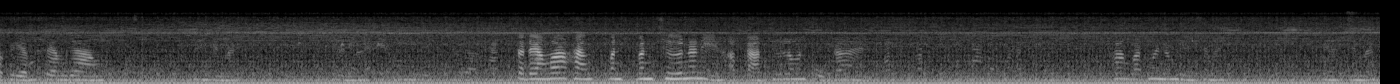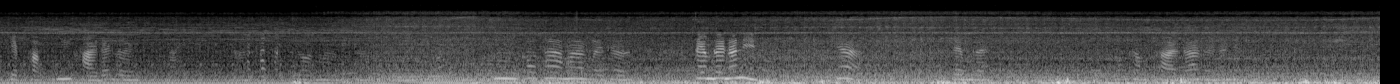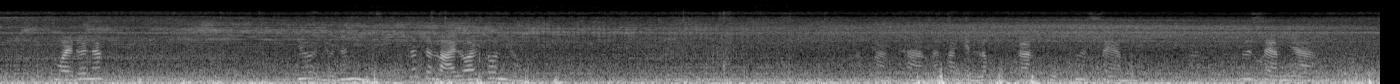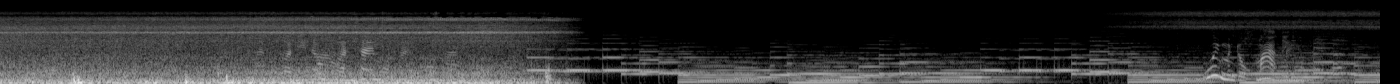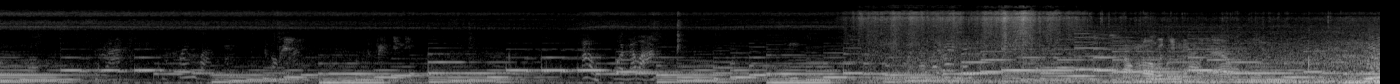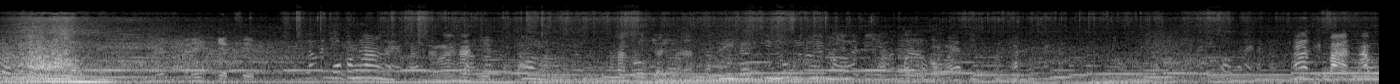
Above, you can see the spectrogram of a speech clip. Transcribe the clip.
ผักเลียงแซมยางนี่เห็นไหมเห็นไหมแสดงว่าครั้งมันมันชื้นนะนี่ อากาศชื้นแล้วมันปลูกได้ ข้างวัดห้วยน้ำดินใช่ไหมเนี่ยเห็นไหมเก็บผักพวกนี้ขายได้เลยอะยอดมากนะอืมเข้าท่ามากเลยเธอ เต็มเลยนะนี่ เนี่ยเต็มเลยต้องทำขายได้เลยนะเนี่ยสวยด้วยนะ เยอะอยู่นะนี่น่าจะหลายร้อยต้นอยู่ห่างทางนะคะเห็นระบบการปลูกพืชแซม พืชแซมยางตอนนี้ต้องควรใช่หมดเลยพวกมันอุ้ยมันดกมากเลย สองโลก็กินไม่หมดแล้วนี่เราเท่าไหร่อันนี้เจ็ดสิบพวกข้างล่างเลยข้างล่างห้าสิบอ้อเหรอข้างล่างลูกใหญ่อยู่นะดีเลยกินลูกเล็กๆนี้แหละดีนะห้าสิบบาทครับ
